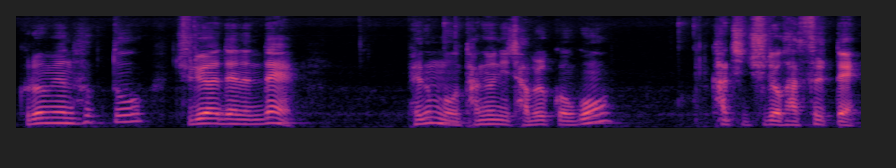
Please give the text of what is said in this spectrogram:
그러면 흙도 줄여야 되는데 백은 뭐 당연히 잡을 거고 같이 줄여갔을 때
